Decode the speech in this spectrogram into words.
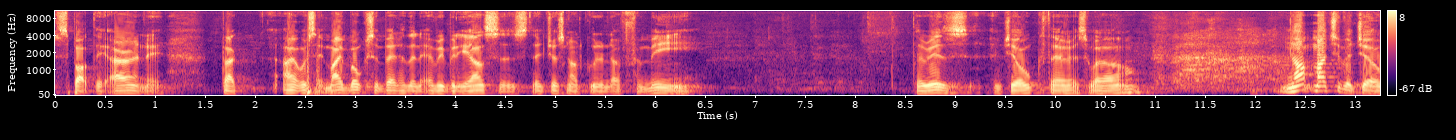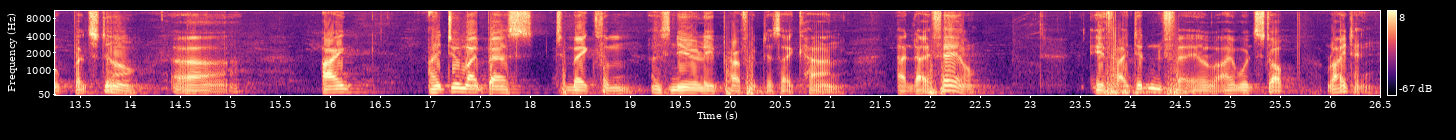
spot the irony. But I always say my books are better than everybody else's. They're just not good enough for me. There is a joke there as well. not much of a joke, but still. Uh, I, I do my best to make them as nearly perfect as I can, and I fail. If I didn't fail, I would stop writing.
